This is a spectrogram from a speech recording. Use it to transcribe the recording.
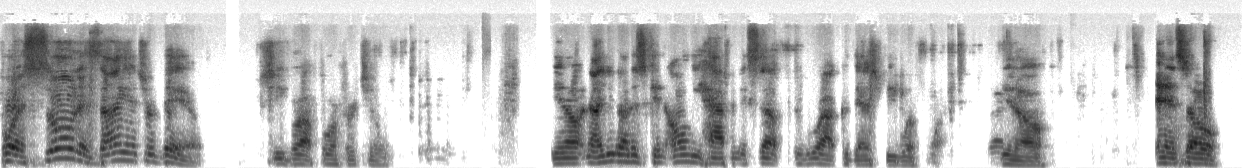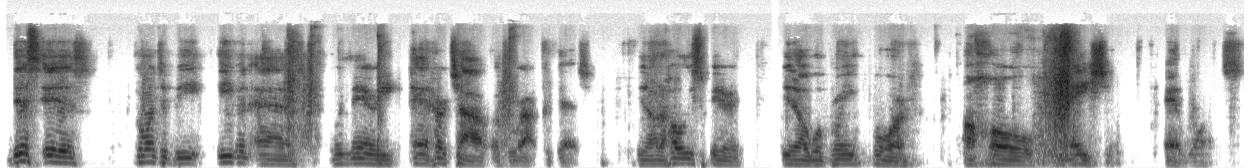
For as soon as Zion travailed, she brought forth her children. You know, now you know this can only happen except the Ruach Kadesh be with one. You know, and so this is going to be even as when Mary had her child of Barak Kadesh. You know, the Holy Spirit, you know, will bring forth a whole nation at once.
